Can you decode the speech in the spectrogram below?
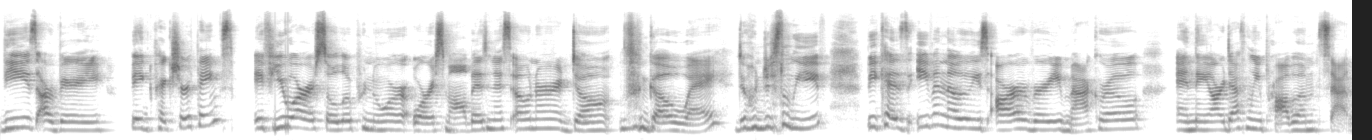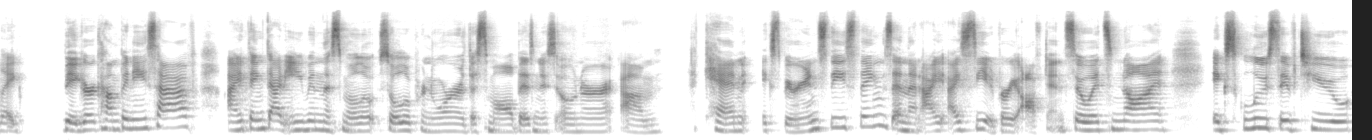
These are very big picture things if you are a solopreneur or a small business owner, don't go away. Don't just leave because even though these are very macro and they are definitely problems that like bigger companies have, I think that even the small solopreneur or the small business owner um, can experience these things and that I, I see it very often. So it's not exclusive to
